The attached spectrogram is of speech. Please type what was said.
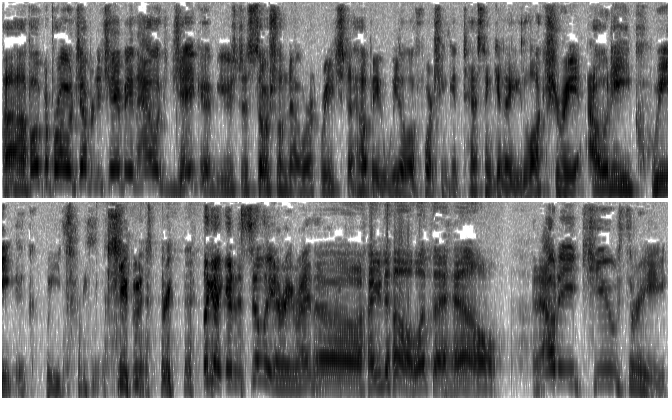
Poker Pro and Jeopardy champion Alex Jacob used his social network reach to help a Wheel of Fortune contestant get a luxury Audi Q Q3. Look, I get a silly right now. Oh, I know. What the hell? An Audi Q3.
